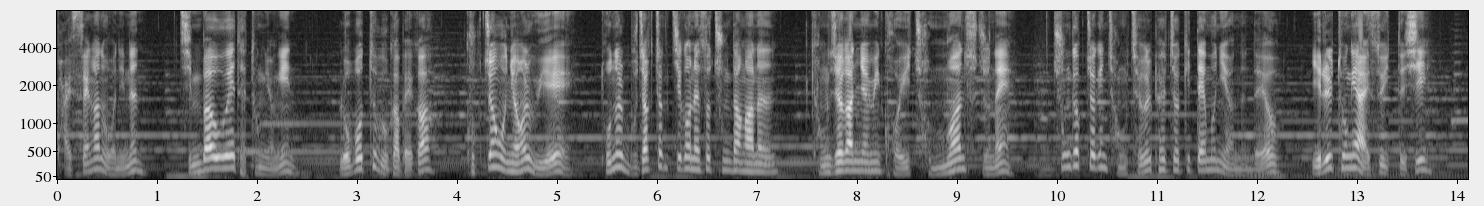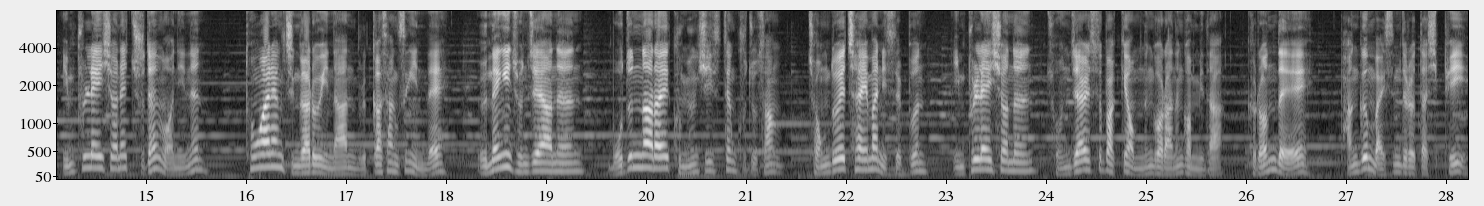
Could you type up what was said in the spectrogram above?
발생한 원인은 짐바브웨 대통령인 로버트 무가베가 국정 운영을 위해 돈을 무작정 찍어내서 충당하는 경제관념이 거의 전무한 수준의 충격적인 정책을 펼쳤기 때문이었는데요. 이를 통해 알 수 있듯이 인플레이션의 주된 원인은 통화량 증가로 인한 물가 상승인데 은행이 존재하는 모든 나라의 금융 시스템 구조상 정도의 차이만 있을 뿐 인플레이션은 존재할 수밖에 없는 거라는 겁니다. 그런데 방금 말씀드렸다시피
